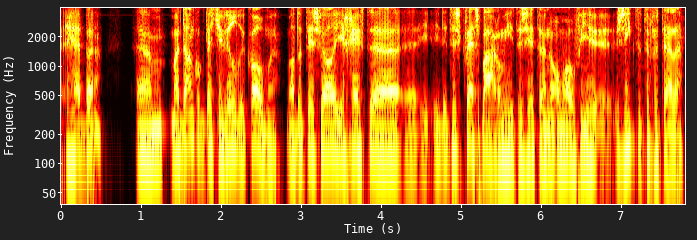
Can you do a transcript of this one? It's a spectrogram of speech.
hebben. Um, maar dank ook dat je wilde komen. Want het is wel, je geeft, uh, het is kwetsbaar om hier te zitten en om over je ziekte te vertellen.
